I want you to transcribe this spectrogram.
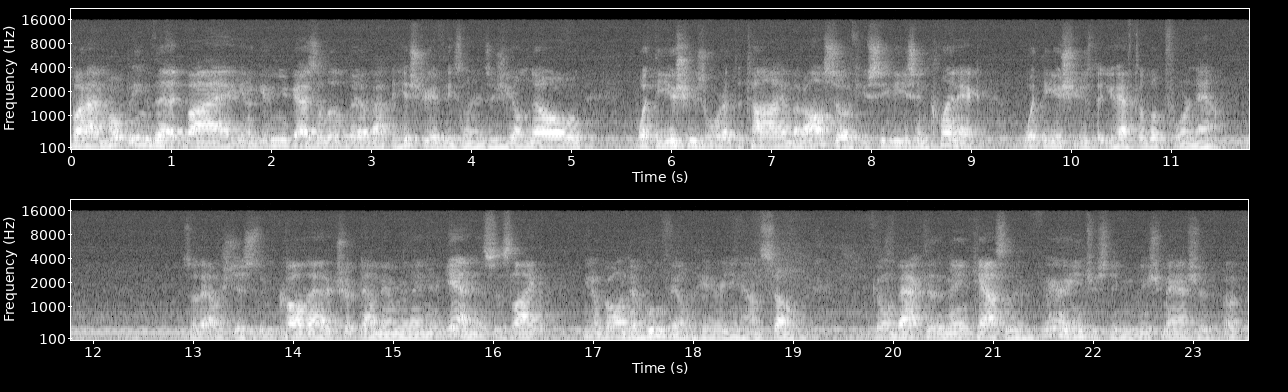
But I'm hoping that by, you know, giving you guys a little bit about the history of these lenses, you'll know what the issues were at the time, but also if you see these in clinic, what the issues that you have to look for now. So that was just, we call that a trip down memory lane. And again, this is like, you know, going to Whoville here, you know, so going back to the main castle, they're very interesting mishmash of, of, of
